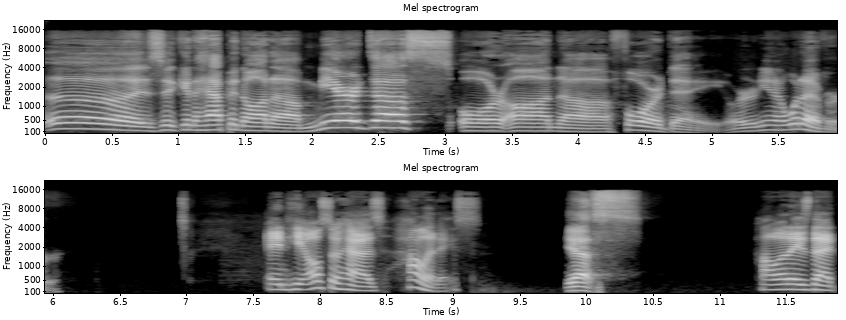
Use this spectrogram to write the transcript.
uh, is it going to happen on a Mirdas or on a four day or you know whatever? And he also has holidays. Yes, Holidays that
